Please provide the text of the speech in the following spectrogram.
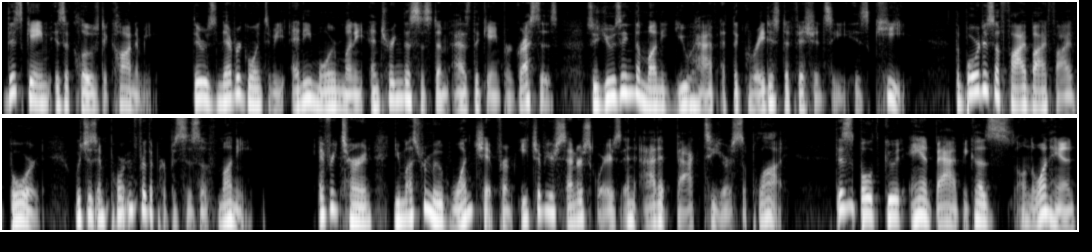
This game is a closed economy. there is never going to be any more money entering the system as the game progresses, so using the money you have at the greatest efficiency is key. The board is a 5x5 board, which is important for the purposes of money. Every turn, you must remove one chip from each of your center squares and add it back to your supply. This is both good and bad because, on the one hand,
